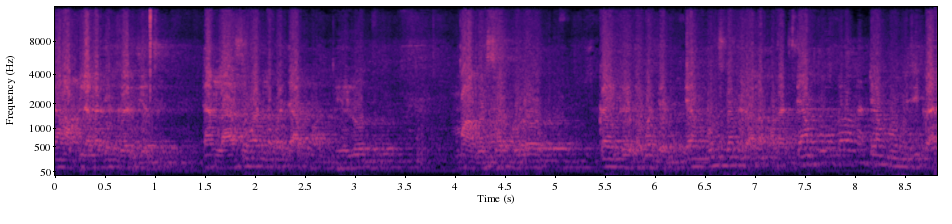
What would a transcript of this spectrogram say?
का आपल्याला ते गरजेचं त्यांना असं वाटलं पाहिजे आपण गेलो मागं सरकलो काही काही म्हणजे टेम्पोच कमी झाला मला टेम्पो करा ना टेम्पो म्हणजे काय?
